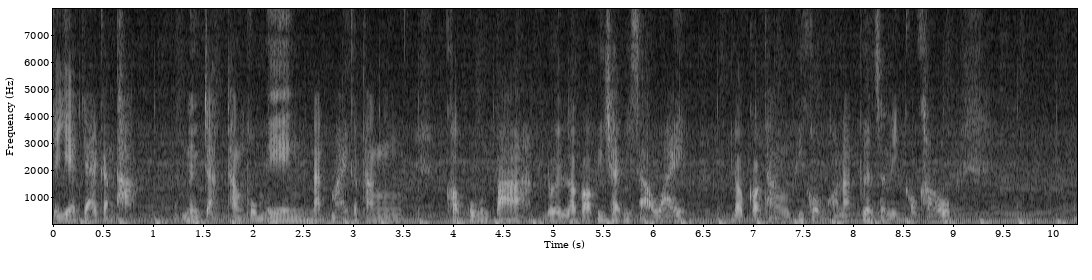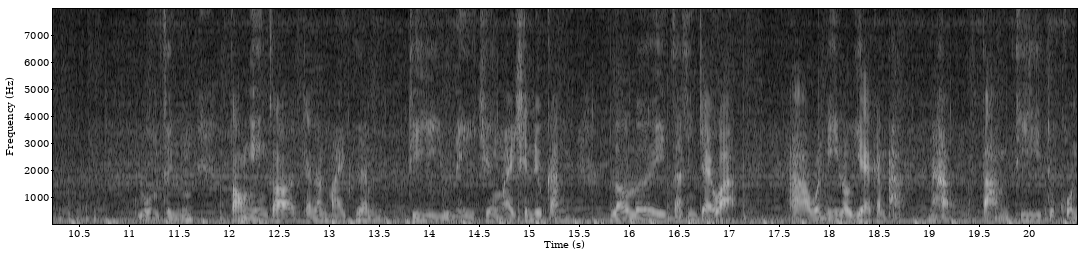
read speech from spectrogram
จะแยกย้ายกันพัก เนื่องจากทางผมเอง นัดหมายกับทางครอบครัวคุณป้า โดยแล้วก็พี่ชายพี่สาวไว้ แล้วก็ทางพี่คมเขานัดเพื่อนสนิทของเขารวมถึงต้องเองก็จะนัดหมายเพื่อนที่อยู่ในเชียงใหม่เช่นเดียวกัน เราเลยตัดสินใจว่าาวันนี้เราแยกกันพักนะครับ ตามที่ทุกคน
